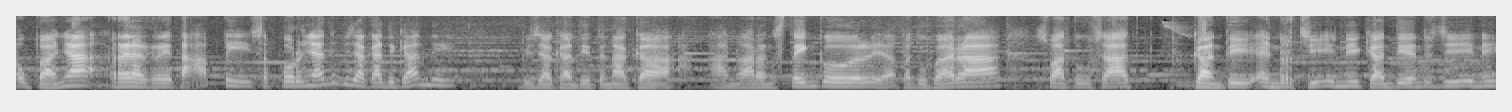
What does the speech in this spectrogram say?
ubahnya rel kereta api, sepurnya itu bisa ganti-ganti. Bisa ganti tenaga anu arang stengkul ya batu bara, suatu saat ganti energi ini, ganti energi ini,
